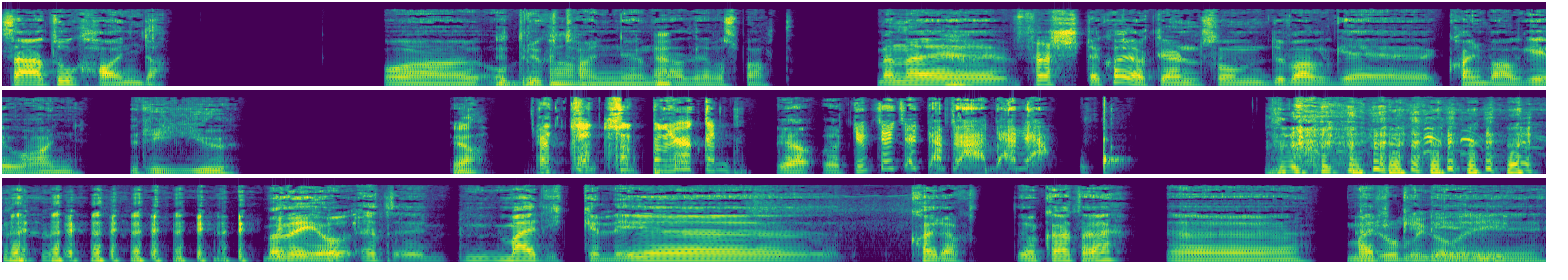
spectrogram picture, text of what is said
Så jeg tok han, da. Og, og brukte han, når ja. jeg drev og spilte. Men eh, første karakteren som du velger, kan velge, er jo han Ryu. Ja. Ja. Men det er jo et eh, merkelig eh, karakter... Hva heter det? Uh, merkelig Rollegalleri.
